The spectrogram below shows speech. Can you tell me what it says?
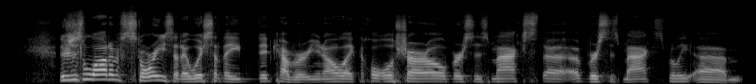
there's just a lot of stories that I wish that they did cover. You know, like the whole Charles versus Max uh, versus Max really um,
